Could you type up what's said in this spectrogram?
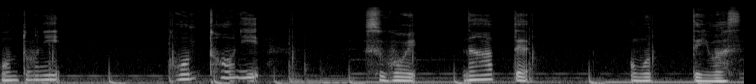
本当に本当にすごいなって思っています。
